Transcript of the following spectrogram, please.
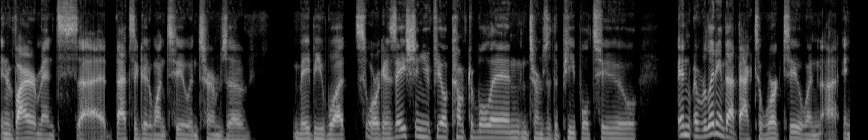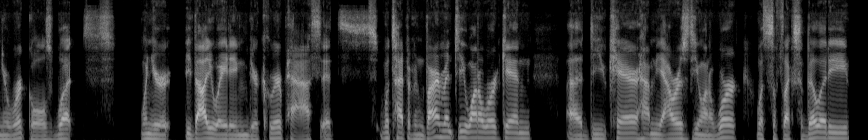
Environments, uh, that's a good one too, in terms of maybe what organization you feel comfortable in, in terms of the people too. And relating that back to work too, when uh, in your work goals, what when you're evaluating your career path, it's what type of environment do you want to work in? Uh, do you care how many hours do you want to work? What's the flexibility?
